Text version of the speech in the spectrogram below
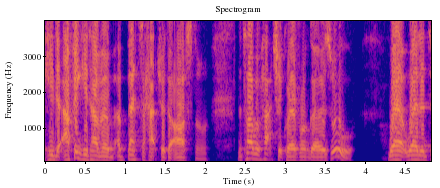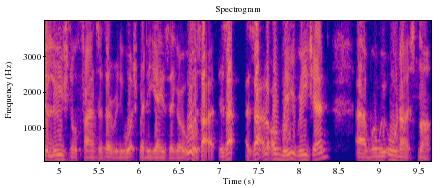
he'd, I think he'd have a, a better hat trick at Arsenal. The type of hat trick where everyone goes, "Oh," where where the delusional fans that don't really watch many games, they go, "Oh, is that is that is that on re regen?" Um, when we all know it's not.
